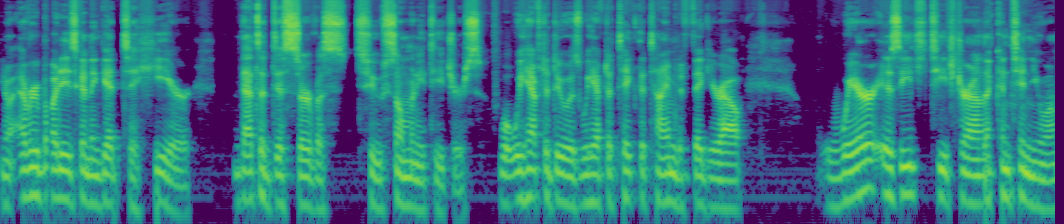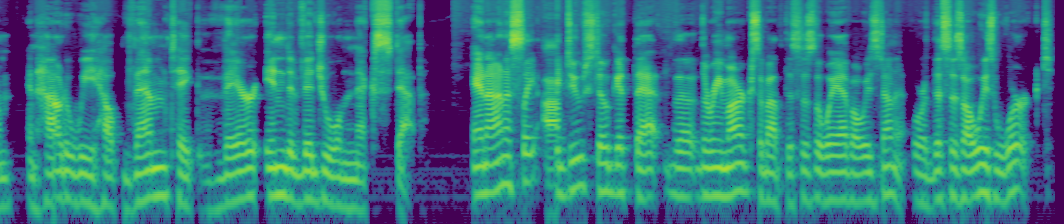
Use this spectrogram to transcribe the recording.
you know, everybody's going to get to here, that's a disservice to so many teachers. What we have to do is we have to take the time to figure out where is each teacher on the continuum and how do we help them take their individual next step. And honestly i do still get that the, the remarks about this is the way i've always done it or this has always worked.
